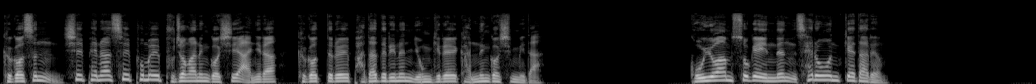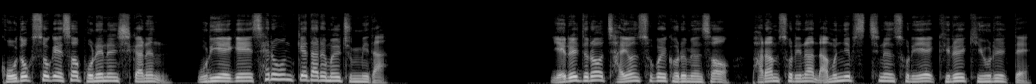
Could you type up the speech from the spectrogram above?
그것은 실패나 슬픔을 부정하는 것이 아니라 그것들을 받아들이는 용기를 갖는 것입니다. 고요함 속에 있는 새로운 깨달음. 고독 속에서 보내는 시간은 우리에게 새로운 깨달음을 줍니다. 예를 들어 자연 속을 걸으면서 바람 소리나 나뭇잎 스치는 소리에 귀를 기울일 때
